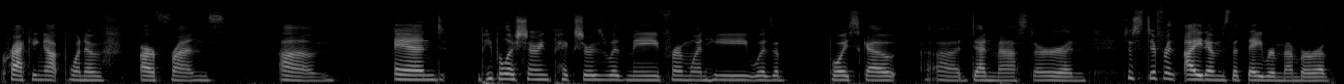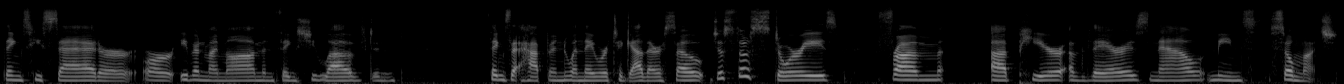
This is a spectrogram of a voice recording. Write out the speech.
cracking up one of our friends. Um, and people are sharing pictures with me from when he was a Boy Scout uh, den master and just different items that they remember of things he said or or even my mom and things she loved and things that happened when they were together. So just those stories from a peer of theirs now means so much,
